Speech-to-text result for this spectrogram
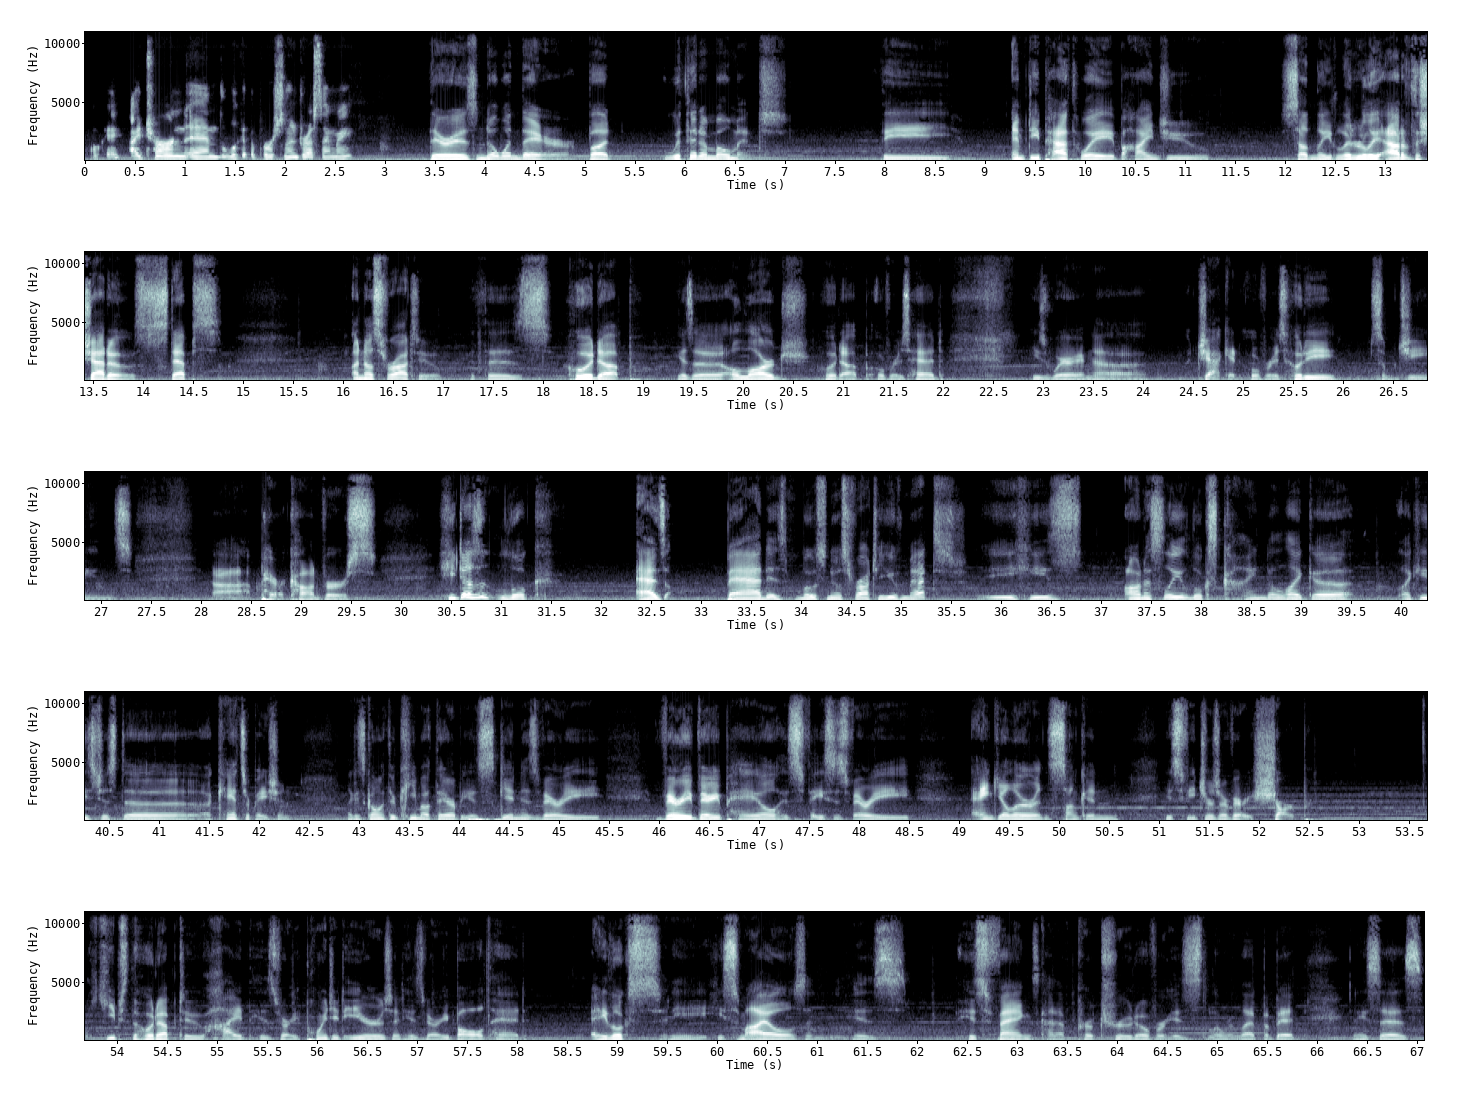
Okay. I turn and look at the person addressing me. There is no one there, but within a moment, the empty pathway behind you suddenly, literally out of the shadows, steps a Nosferatu with his hood up. He has a, a large hood up over his head. He's wearing a, a jacket over his hoodie, some jeans, uh, a pair of Converse. He doesn't look as bad as most Nosferatu you've met. He's honestly looks kind of like a like he's just a, a cancer patient. Like he's going through chemotherapy. His skin is very, very, very pale. His face is very angular and sunken. His features are very sharp. He keeps the hood up to hide his very pointed ears and his very bald head. And he looks and he, he smiles and his his fangs kind of protrude over his lower lip a bit. And he says,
